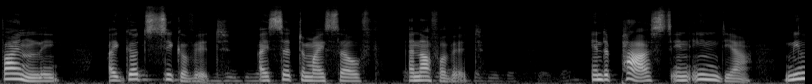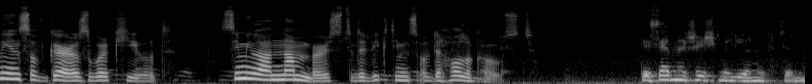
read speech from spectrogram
Finally, I got sick of it. I said to myself, enough of it. In the past, in India, millions of girls were killed, similar numbers to the victims of the Holocaust. Te same 6 milionów chcemy.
